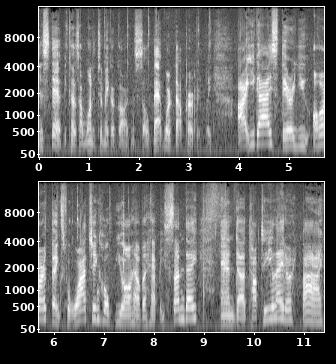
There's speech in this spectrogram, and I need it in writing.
instead because I wanted to make a garden. So that worked out perfectly. Alright you guys, there you are. Thanks for watching. Hope you all have a happy Sunday. And uh, talk to you later. Bye.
